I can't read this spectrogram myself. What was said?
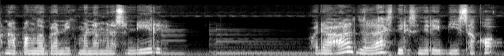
Kenapa nggak berani ke mana-mana sendiri? Padahal jelas diri sendiri bisa kok.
